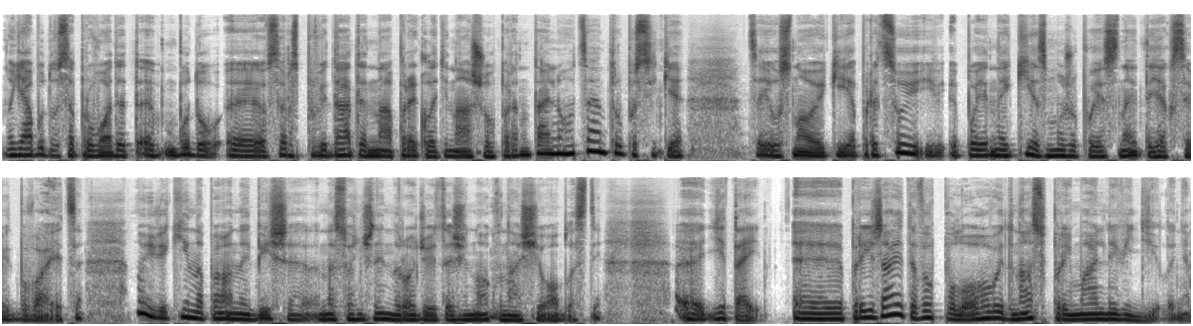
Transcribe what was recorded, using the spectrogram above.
Ну, я буду все проводити, е, буду е, все розповідати на прикладі нашого перинатального центру, оскільки це є основи, які я працюю, і на які я зможу пояснити, як все відбувається. Ну і в якій, напевно, найбільше на сьогоднішній день народжується жінок в нашій області е, дітей. Приїжджаєте ви в пологовий до нас в приймальне відділення.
